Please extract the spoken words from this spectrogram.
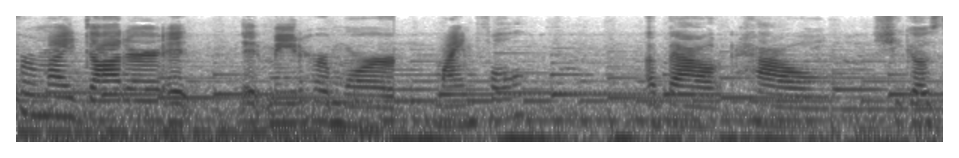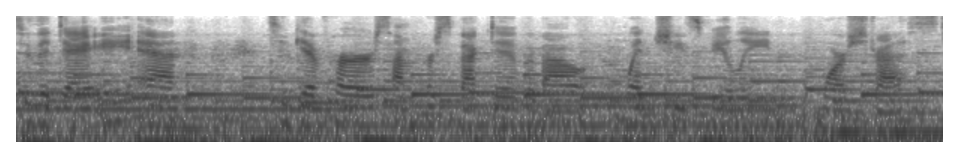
For my daughter, it, it made her more mindful about how she goes through the day and to give her some perspective about when she's feeling more stressed.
